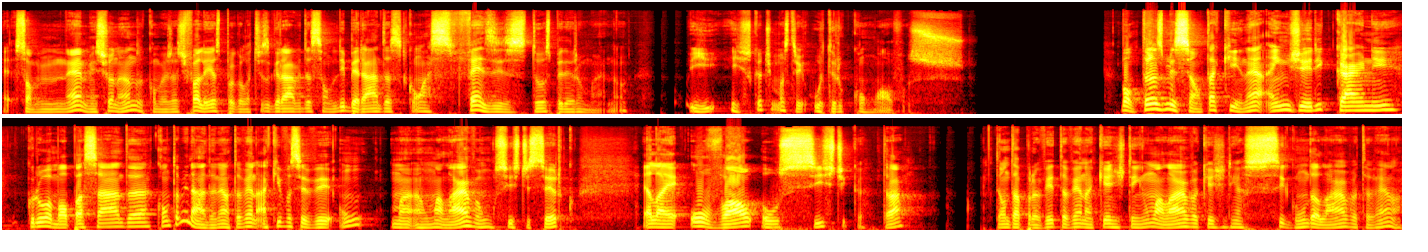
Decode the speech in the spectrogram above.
é, só né, mencionando, como eu já te falei, as proglotes grávidas são liberadas com as fezes do hospedeiro humano. E isso que eu te mostrei, útero com ovos. Bom, transmissão, tá aqui, né? A ingerir carne crua, mal passada, contaminada, né? Tá vendo? Aqui você vê um, uma, uma larva, um cisticerco. Ela é oval ou cística, tá? Então dá pra ver, tá vendo? Aqui a gente tem uma larva, aqui a gente tem a segunda larva, tá vendo?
